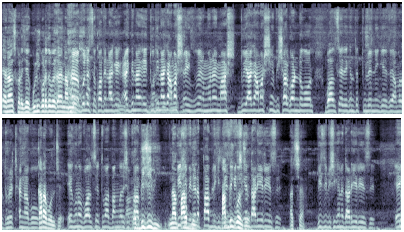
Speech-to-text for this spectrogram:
অ্যানাউন্স করে যে গুলি করে দেবো এখানে নামলে হ্যাঁ বলেছে কদিন আগে একদিন আগে এই দুদিন আগে আমার সেই মানে মাস দুই আগে আমার সঙ্গে বিশাল গন্ডগোল বলছে এখান থেকে তুলে নিয়ে গিয়ে যে আমরা ধরে ঠেঙাবো। কারা বলছে? এগুলো বলছে তোমার বাংলাদেশের বিজিবি না পাবলিক পাবলিক বলছে। দাঁড়িয়ে রয়েছে। আচ্ছা। বিজেপি সেখানে দাঁড়িয়ে রয়েছে। এই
